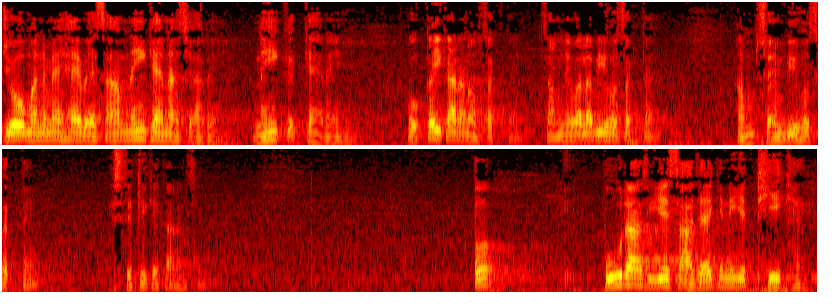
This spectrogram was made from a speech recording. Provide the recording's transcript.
जो मन में है, वैसा हम नहीं कहना चाह रहे हैं, नहीं कह रहे हैं। वो कई कारण हो सकते हैं। सामने वाला भी हो सकता है, हम स्वयं भी हो सकते हैं स्थिति के कारण से। तो पूरा ये आ जाए कि नहीं, ये ठीक है।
